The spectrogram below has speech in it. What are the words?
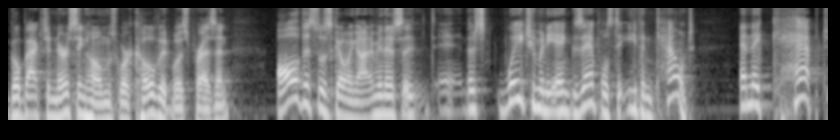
go back to nursing homes where COVID was present. All of this was going on. I mean, there's a, there's way too many examples to even count, and they kept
